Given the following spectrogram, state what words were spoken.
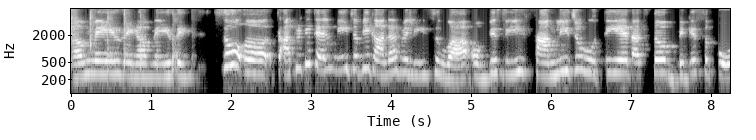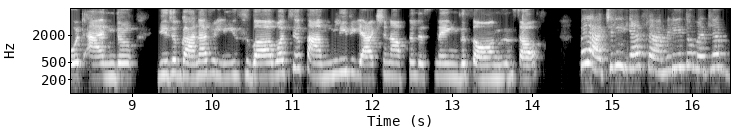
Amazing, amazing. So, uh, Akriti, tell me, जब ये गाना रिलीज़ हुआ, ऑब्वियसली फैमिली जो होती है, that's द बिगेस्ट सपोर्ट uh, ये जब गाना रिलीज़ हुआ, what's your family reaction after listening the songs and stuff? well actually यार फैमिली तो मतलब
